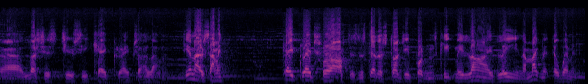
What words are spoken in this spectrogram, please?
Ah, luscious, juicy Cape grapes. I love them. Do you know something? Cape grapes for afters instead of stodgy puddings keep me live, lean, a magnet to women.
